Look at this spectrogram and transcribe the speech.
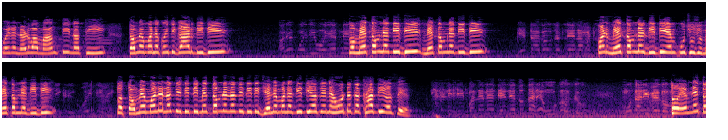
કોઈને નડવા માંગતી નથી. તમે મને કોઈ દી ગાળ દીધી? તો મેં તમને દીધી, મેં તમને દીધી. પણ મેં તમને દીધી એમ પૂછું છું, મેં તમને દીધી? તો તમે મને નથી દીધી, મેં તમને નથી દીધી. જેને મને દીધી હશે એને 100 ટકા ખાધી હશે. તું એમ નહીં તો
